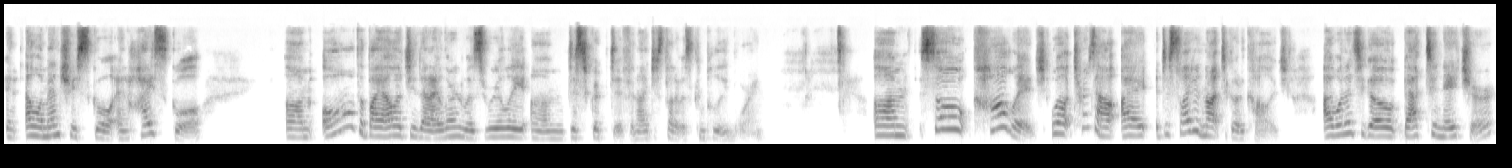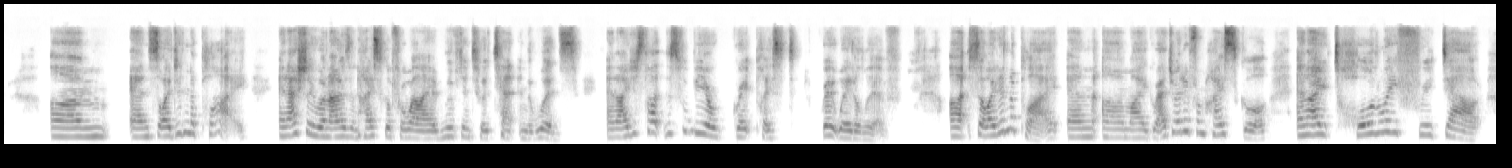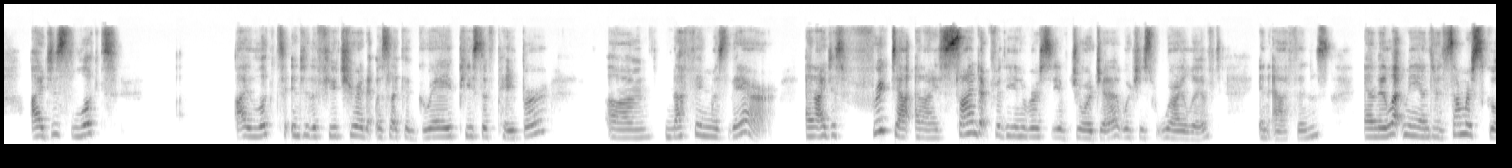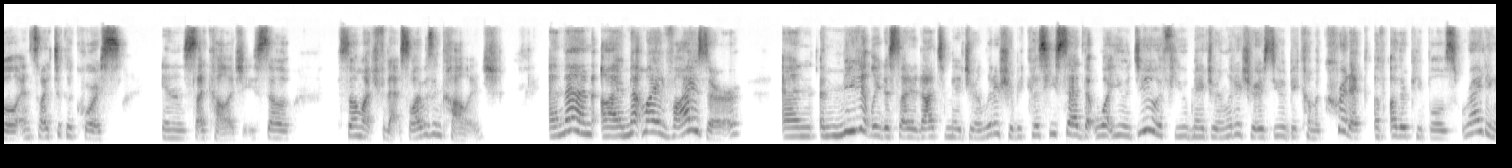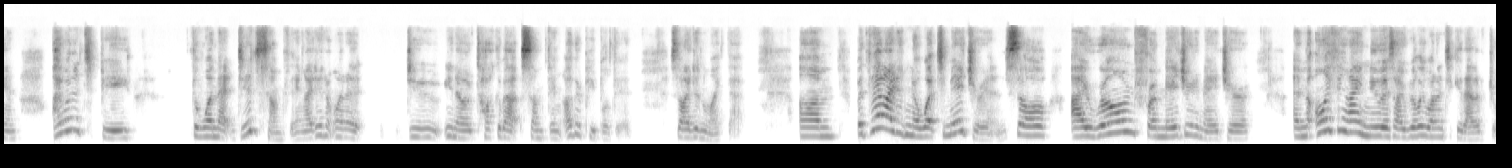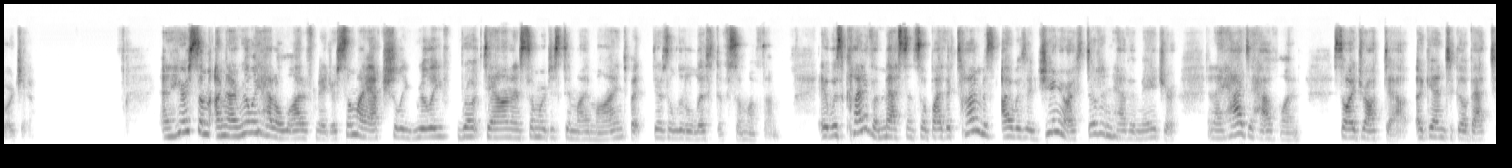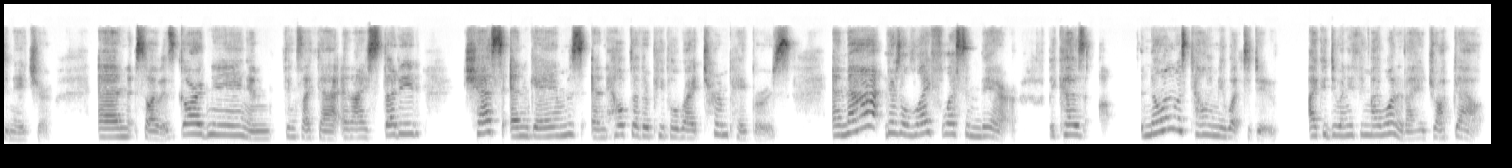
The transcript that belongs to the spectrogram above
in elementary school and high school, um, all the biology that I learned was really um, descriptive, and I just thought it was completely boring. Um, so college, well, it turns out I decided not to go to college. I wanted to go back to nature, um, and so I didn't apply. And actually, when I was in high school for a while, I had moved into a tent in the woods, and I just thought this would be a great place, great way to live. Uh, so I didn't apply, and um, I graduated from high school, and I totally freaked out. I just looked I looked into the future and it was like a gray piece of paper. Um, nothing was there. And I just freaked out and I signed up for the University of Georgia, which is where I lived in Athens. And they let me into summer school. And so I took a course in psychology. So, so much for that. So I was in college. And then I met my advisor and immediately decided not to major in literature because he said that what you would do if you major in literature is you would become a critic of other people's writing. And I wanted to be the one that did something. I didn't want to do, you know, talk about something other people did. So I didn't like that. Um, but then I didn't know what to major in. So I roamed from major to major. And the only thing I knew is I really wanted to get out of Georgia. And here's some, I mean, I really had a lot of majors. Some I actually really wrote down and some were just in my mind, but there's a little list of some of them. It was kind of a mess. And so by the time I was a junior, I still didn't have a major and I had to have one. So I dropped out again to go back to nature. And so I was gardening and things like that. And I studied chess end games and helped other people write term papers. And that there's a life lesson there because uh, no one was telling me what to do. I could do anything I wanted. I had dropped out.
